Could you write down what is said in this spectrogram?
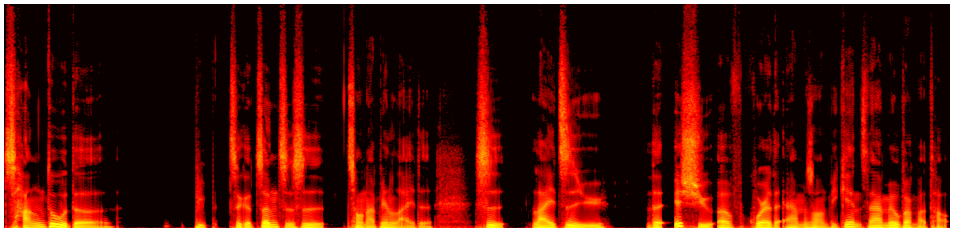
长度的这个争执是从哪边来的？是来自于。the issue of where the Amazon begins，大家没有办法讨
